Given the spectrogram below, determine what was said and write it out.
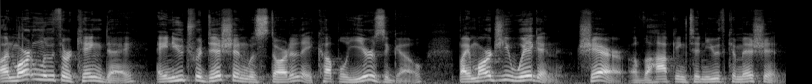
On Martin Luther King Day, a new tradition was started a couple years ago by Margie Wiggin, chair of the Hopkinton Youth Commission.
